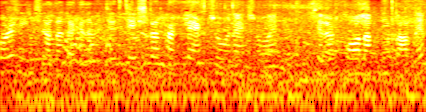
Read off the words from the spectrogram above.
করেন ইনশাল্লাহ দেখা যাবে যে চেষ্টা থাকলে এক সময় না এক সময় সেটার ফল আপনি পাবেন।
